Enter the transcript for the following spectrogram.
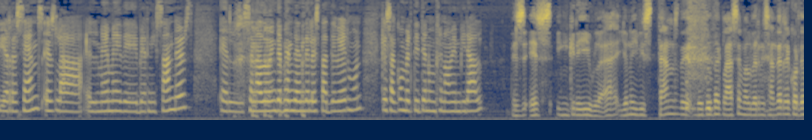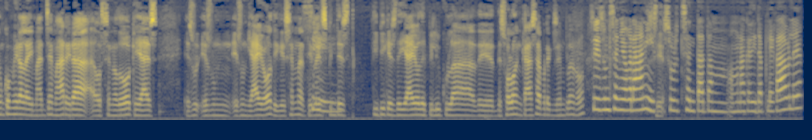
dies recents és la, el meme de Bernie Sanders, el senador independent de l'estat de Vermont, que s'ha convertit en un fenomen viral És, és increïble, eh? Jo no he vist tants de, de tota classe amb el Bernie Sanders. Recordem com era la imatge, Mar, era el senador que ja és, és, és, un, és un iaio, diguéssim, té Sí. les pintes típiques de iaio de pel·lícula de, de Solo en casa, per exemple, no? Sí, és un senyor gran i Sí. surt sentat amb, amb una cadira plegable,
